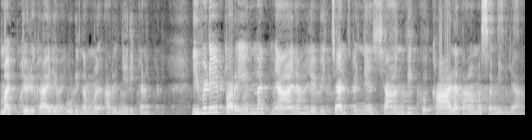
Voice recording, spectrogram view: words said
മറ്റൊരു കാര്യം കൂടി നമ്മൾ അറിഞ്ഞിരിക്കണം. ഇവിടെ പറയുന്ന ജ്ഞാനം ലഭിച്ചാൽ പിന്നെ ശാന്തിക്കു കാലതാമസമില്ല.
